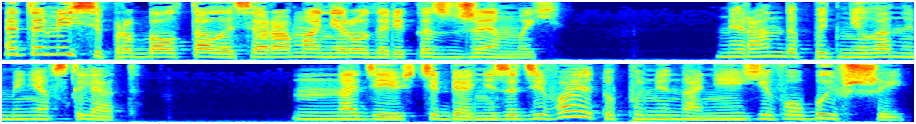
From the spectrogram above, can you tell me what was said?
Это Мисси проболталась о романе Родерика с Джеммой. Миранда подняла на меня взгляд. «Надеюсь, тебя не задевает упоминание его бывшей?»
